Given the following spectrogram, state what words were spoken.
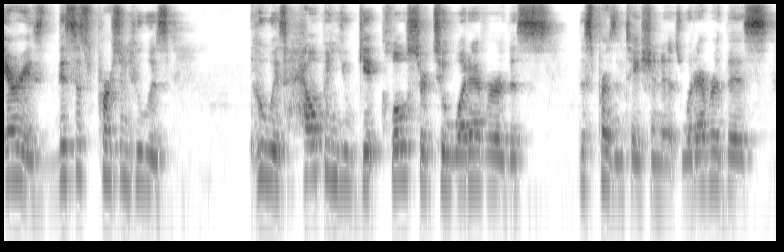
Aries, this is person who is who is helping you get closer to whatever this this presentation is, whatever this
